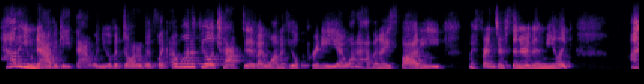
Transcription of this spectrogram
how do you navigate that when you have a daughter that's like i want to feel attractive. I want to feel pretty. I want to have a nice body. My friends are thinner than me. Like I,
